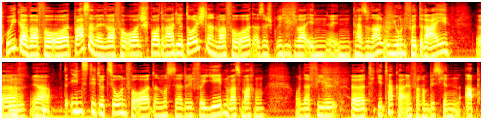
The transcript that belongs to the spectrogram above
Truika war vor Ort, Barcelwelt war vor Ort, Sportradio Deutschland war vor Ort, also sprich, ich war in, in Personalunion für drei äh, mhm. ja, Institutionen vor Ort und musste natürlich für jeden was machen. Und da fiel äh, Tiki-Taka einfach ein bisschen ab.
